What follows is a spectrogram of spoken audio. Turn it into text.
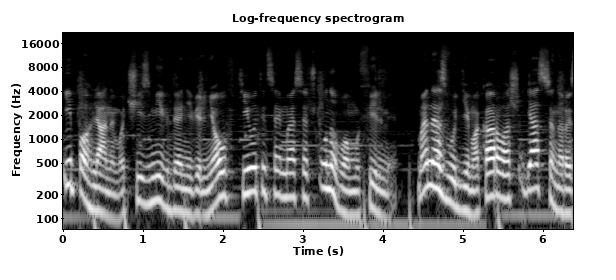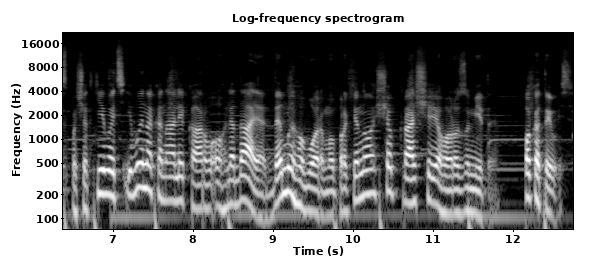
І поглянемо, чи зміг Дені Вільньов втілити цей меседж у новому фільмі. Мене звуть Діма Карлаш, я сценарист-початківець, і ви на каналі Карл Оглядає, де ми говоримо про кіно, щоб краще його розуміти. Покатились!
